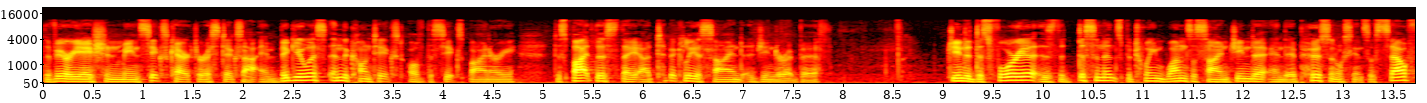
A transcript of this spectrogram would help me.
The variation means sex characteristics are ambiguous in the context of the sex binary. Despite this, they are typically assigned a gender at birth. Gender dysphoria is the dissonance between one's assigned gender and their personal sense of self.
